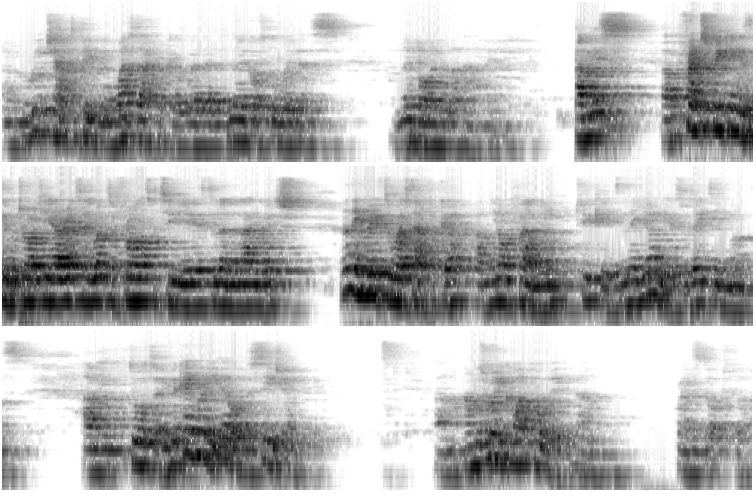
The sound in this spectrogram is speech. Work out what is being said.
and reach out to people in West Africa where there is no gospel witness, no Bible, that kind of thing. Um, it's um, French speaking is the majority area, so they went to France for two years to learn the language. And then they moved to West Africa, um, young family, two kids, and their youngest was 18 months, um, daughter, who became really ill with a seizure um, and was really quite poorly. Um, brain stopped for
